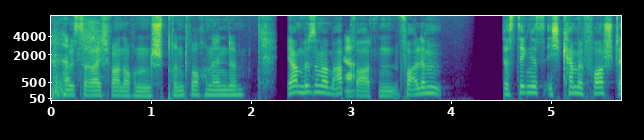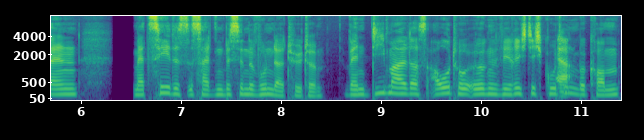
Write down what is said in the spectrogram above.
Österreich war noch ein Sprintwochenende. Ja, müssen wir mal Ja. abwarten. Vor allem, das Ding ist, ich kann mir vorstellen, Mercedes ist halt ein bisschen eine Wundertüte. Wenn die mal das Auto irgendwie richtig gut Ja. hinbekommen,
